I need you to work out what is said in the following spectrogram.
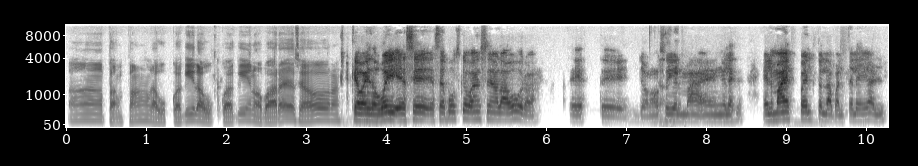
Ah, pam, pam, la busco aquí, la busco aquí, no aparece ahora. Que by the way, ese, ese post que va a enseñar ahora, este, yo no soy el más, en el, el, más experto en la parte legal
